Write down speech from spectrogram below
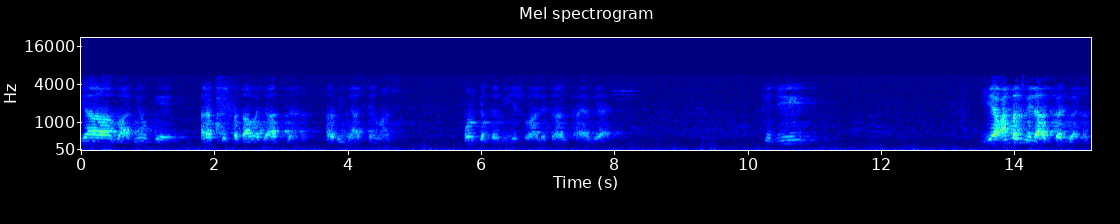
یا وادیوں کے عرب کے فتح جات میں ہیں عربی میں آتے ہیں وہاں سے ان کے اندر بھی یہ سوال اعتراض اٹھایا گیا ہے کہ جی یہ عمل میلاد کا جو ہے نا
